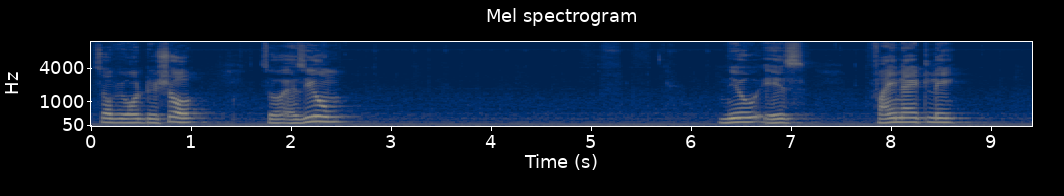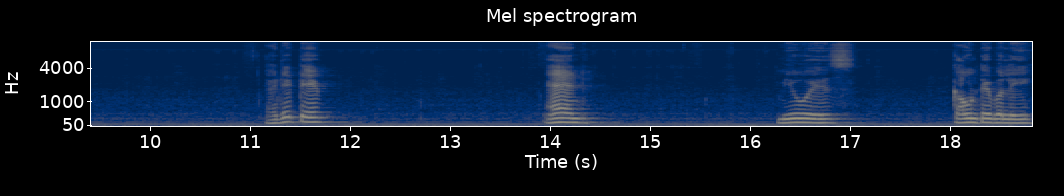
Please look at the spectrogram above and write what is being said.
So, we want to show. So, assume mu is finitely additive and mu is countably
